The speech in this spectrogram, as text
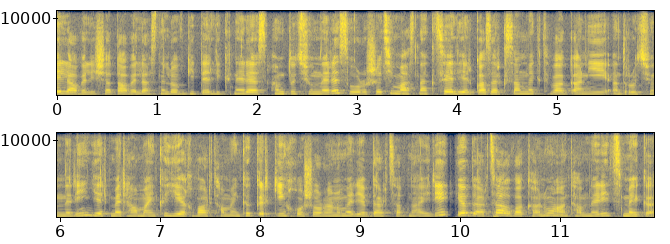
ել ավելի շատ ավելացնելով գիտելիքներս, հմտություններս որոշեցի մասնակցել 2021 թվականի ընտրություններին, երբ մեր համայնքը Եղվարդ համայնքը կրկին խոշորանում էր եւ դարձավ Նաիրի եւ դարձա ավականու անդամներից մեկը։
